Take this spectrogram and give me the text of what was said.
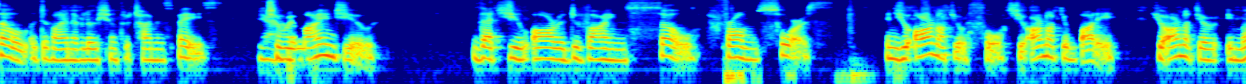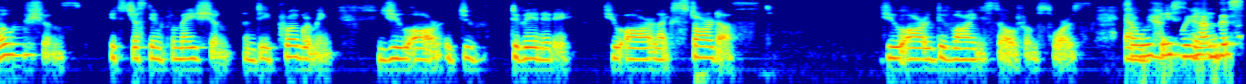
soul, a divine evolution through time and space, yeah. to remind you that you are a divine soul from source. And you are not your thoughts, you are not your body, you are not your emotions. It's just information and deprogramming. You are a div- divinity. You are like stardust. You are divine soul from source. So we, ha- we have this.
